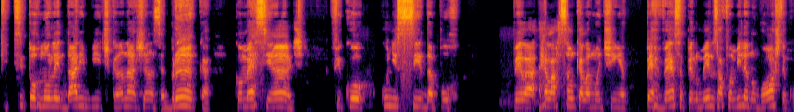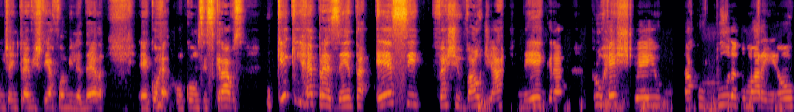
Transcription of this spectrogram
que se tornou lendária e mítica, Ana Jância, branca, comerciante, ficou conhecida por pela relação que ela mantinha perversa, pelo menos a família não gosta, eu já entrevistei a família dela é, com, com, com os escravos. O que, que representa esse festival de arte negra para o recheio da cultura do Maranhão.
